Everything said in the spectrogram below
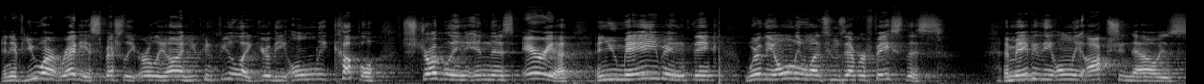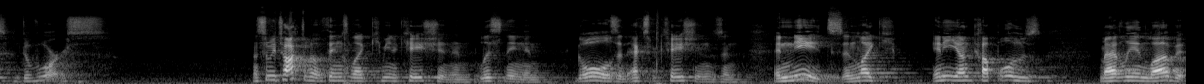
And if you aren't ready, especially early on, you can feel like you're the only couple struggling in this area. And you may even think we're the only ones who's ever faced this. And maybe the only option now is divorce. And so we talked about things like communication and listening and goals and expectations and, and needs. And like any young couple who's madly in love, it,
